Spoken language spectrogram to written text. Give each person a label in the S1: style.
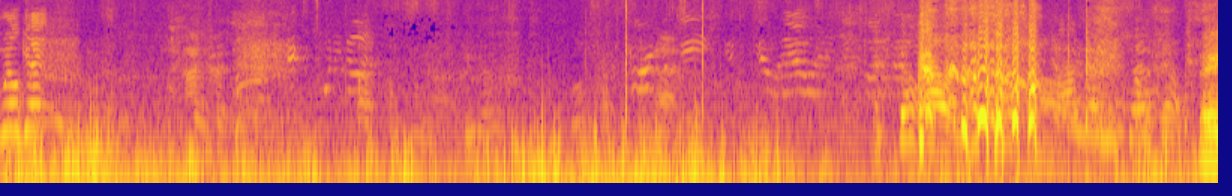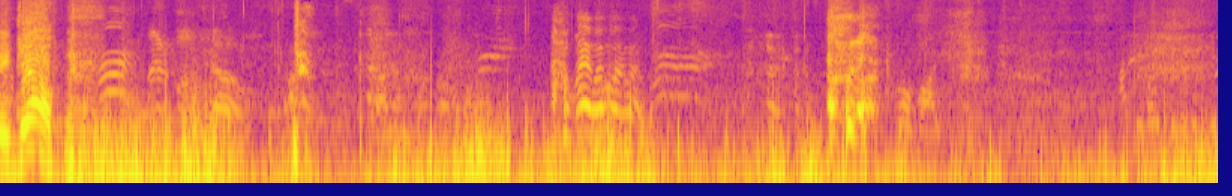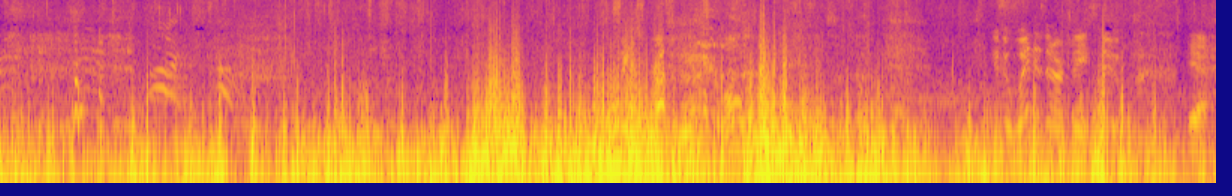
S1: Will
S2: get?
S1: There you go.
S2: wait, wait, wait, wait.
S3: This thing is rough, man. It's cold.
S4: Dude, the wind is our face too.
S3: Yeah.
